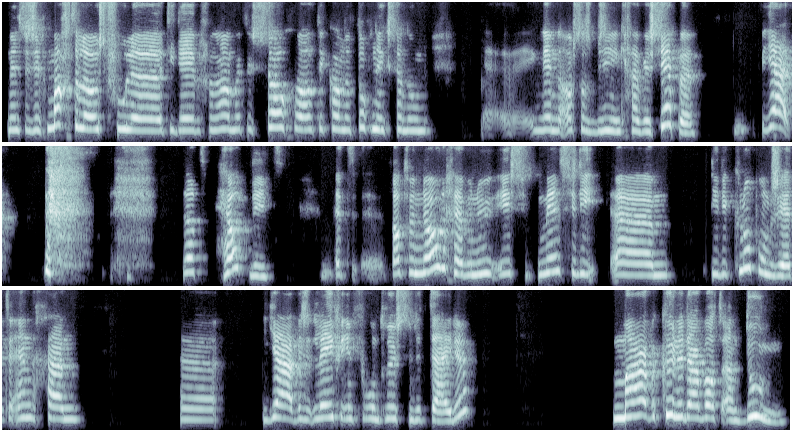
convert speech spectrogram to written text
mensen zich machteloos voelen. Het idee hebben van, oh, maar het is zo groot, ik kan er toch niks aan doen. Eh, ik neem de afstandsbediening, ik ga weer zeppen. Ja, dat helpt niet. Het, eh, wat we nodig hebben nu is mensen die, um, die de knop omzetten en gaan. Ja, we leven in verontrustende tijden. Maar we kunnen daar wat aan doen.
